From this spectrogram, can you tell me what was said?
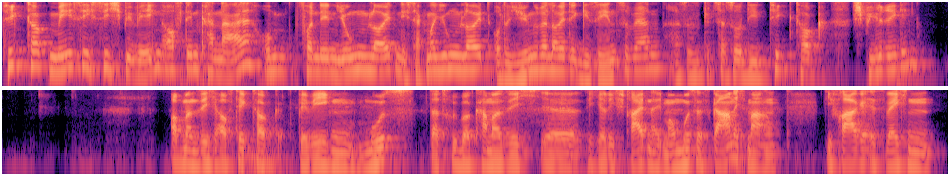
TikTok-mäßig sich bewegen auf dem Kanal, um von den jungen Leuten, ich sag mal jungen Leute oder jüngere Leute gesehen zu werden? Also gibt's da so die TikTok-Spielregeln? Ob man sich auf TikTok bewegen muss, darüber kann man sich äh, sicherlich streiten. Also man muss es gar nicht machen. Die Frage ist, welchen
